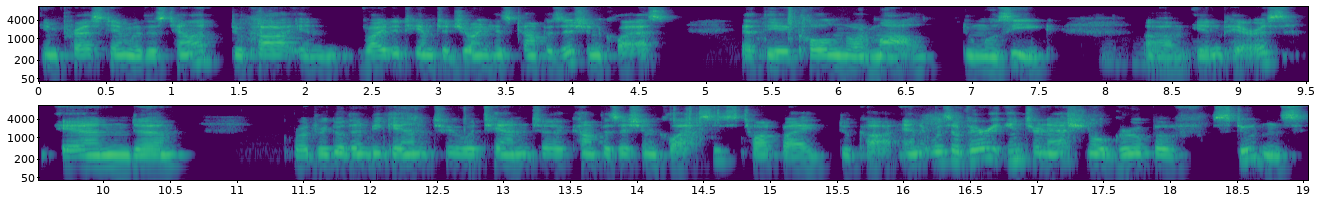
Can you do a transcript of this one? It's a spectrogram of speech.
impressed him with his talent. Dukas invited him to join his composition class at the École Normale du Musique Mhm. um, in Paris. And um, Rodrigo then began to attend uh, composition classes taught by Dukas. And it was a very international group of students,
